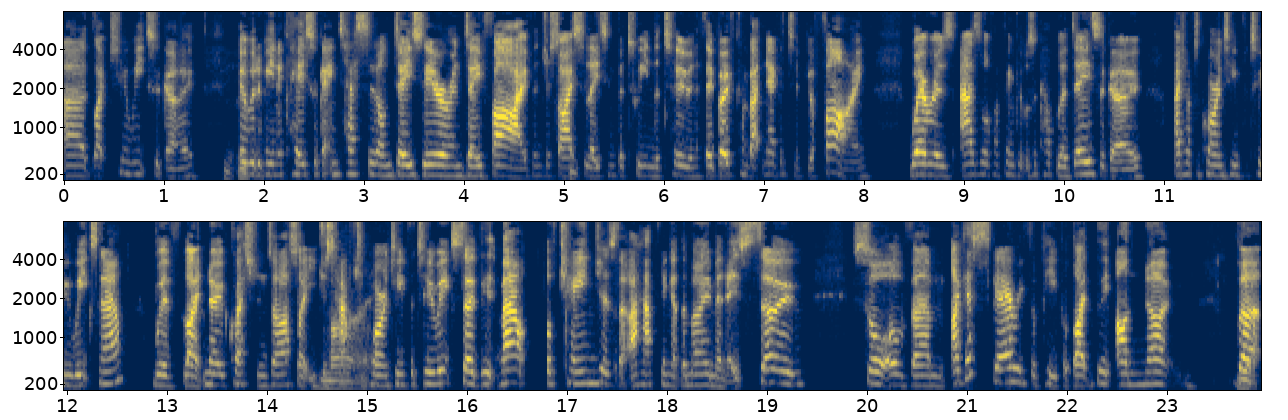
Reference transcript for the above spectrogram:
uh, like two weeks ago, mm-hmm. it would have been a case of getting tested on day zero and day five and just isolating between the two. And if they both come back negative, you're fine. Whereas as of I think it was a couple of days ago, I'd have to quarantine for two weeks now with like no questions asked. Like you just My. have to quarantine for two weeks. So the amount of changes that are happening at the moment is so sort of um I guess scary for people, like the unknown. But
